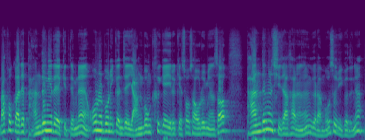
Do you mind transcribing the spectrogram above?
낙폭까지 반등이 되었기 때문에 오늘 보니까 이제 양봉 크게 이렇게 솟아오르면서 반등을 시작하는 그런 모습이거든요.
